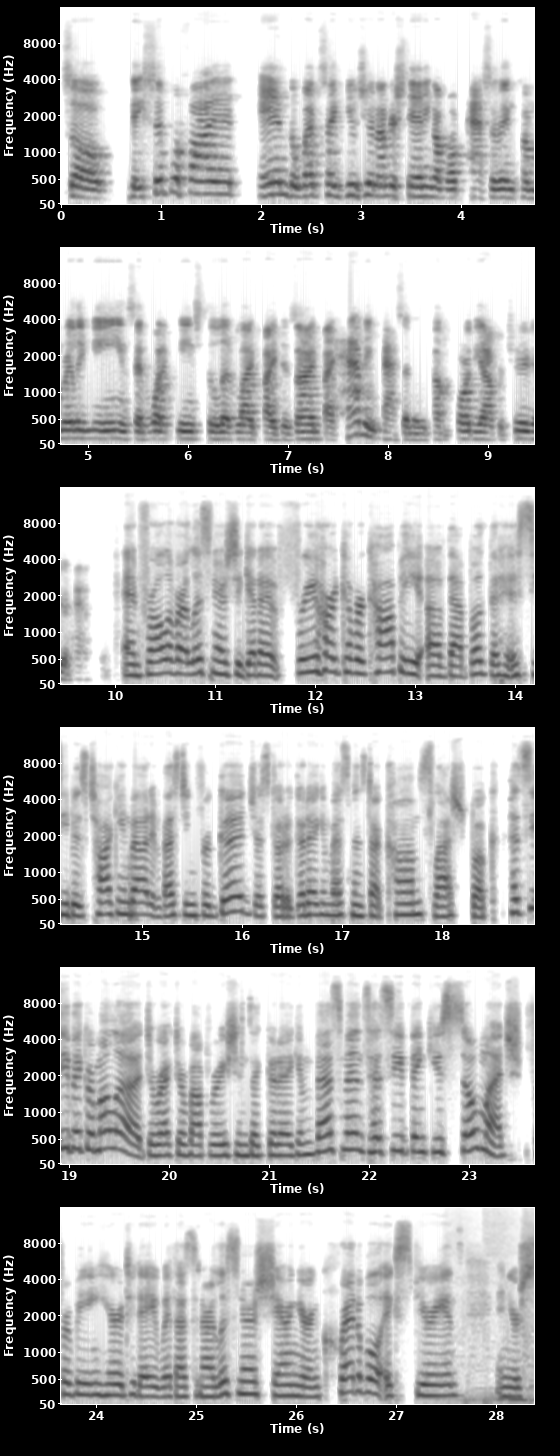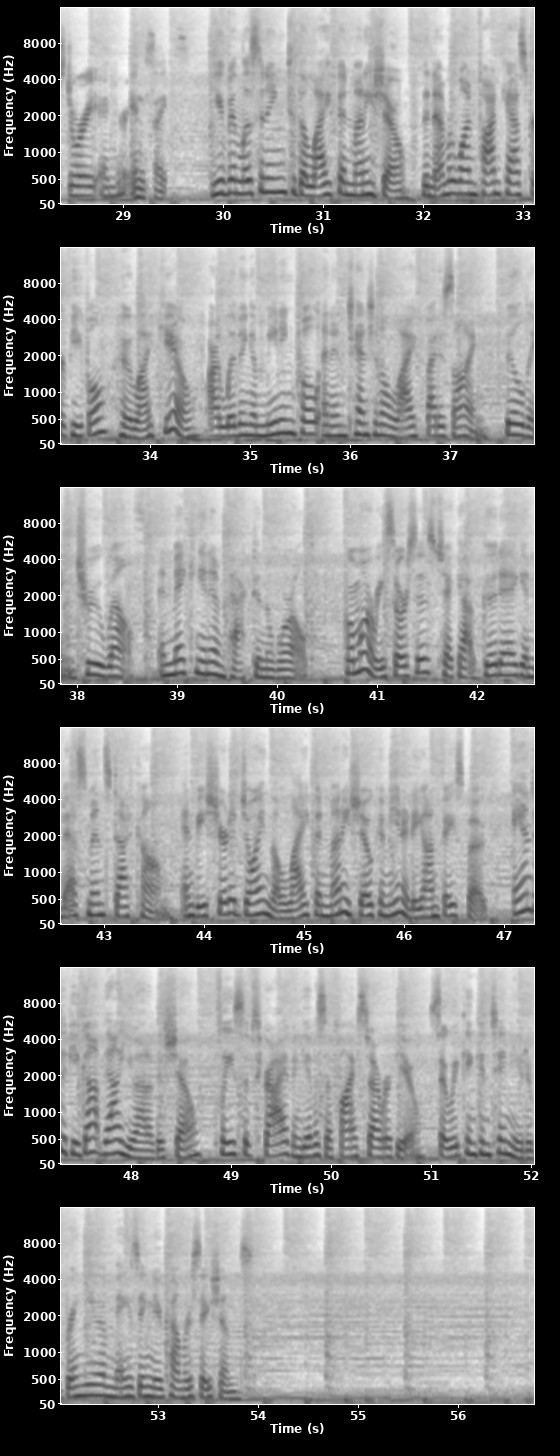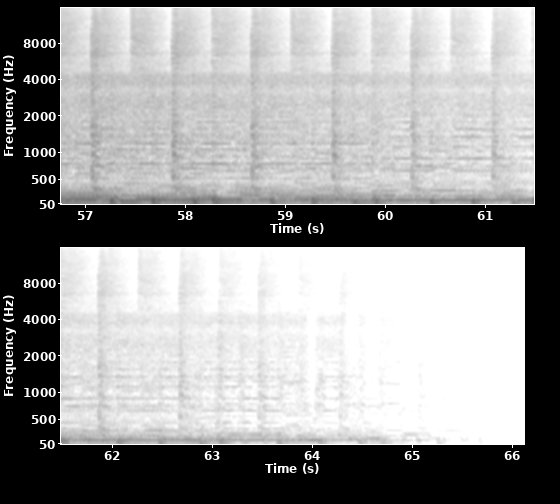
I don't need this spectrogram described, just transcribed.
So they simplify it, and the website gives you an understanding of what passive income really means and what it means to live life by design by having passive income or the opportunity to have it. And for all of our listeners to get a free hardcover copy of that book that Hasib is talking about, Investing for Good, just go to goodegginvestments.com slash book. Hasib Ikramullah, Director of Operations at Good Egg Investments. Hasib, thank you so much for being here today with us and our listeners, sharing your incredible experience and your story and your insights. You've been listening to The Life and Money Show, the number one podcast for people who, like you, are living a meaningful and intentional life by design, building true wealth, and making an impact in the world. For more resources, check out goodegginvestments.com and be sure to join the Life and Money Show community on Facebook. And if you got value out of the show, please subscribe and give us a five star review so we can continue to bring you amazing new conversations.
